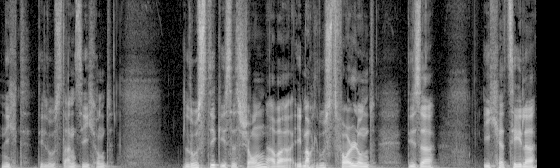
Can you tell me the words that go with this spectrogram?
nicht die Lust an sich. Und lustig ist es schon, aber eben auch lustvoll. Und dieser Ich-Erzähler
